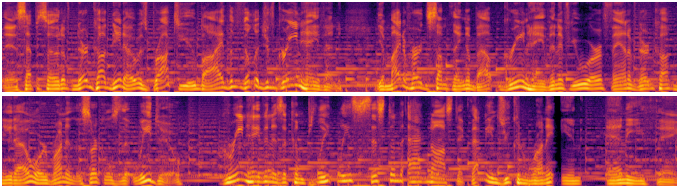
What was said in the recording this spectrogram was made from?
This episode of Nerdcognito is brought to you by the Village of Greenhaven. You might have heard something about Greenhaven if you were a fan of Nerdcognito or run in the circles that we do. Greenhaven is a completely system agnostic. That means you can run it in anything.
